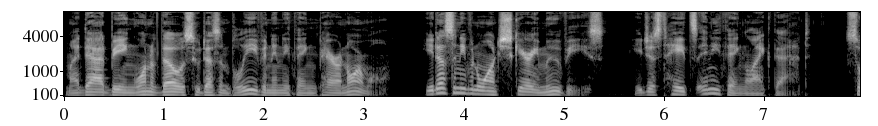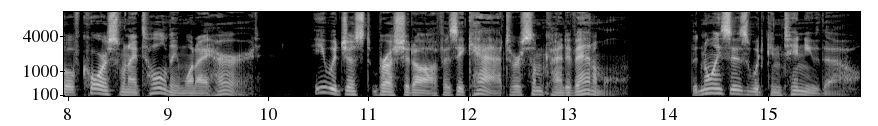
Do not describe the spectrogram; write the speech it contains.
my dad being one of those who doesn't believe in anything paranormal. He doesn't even watch scary movies. He just hates anything like that. So, of course, when I told him what I heard, he would just brush it off as a cat or some kind of animal. The noises would continue, though.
